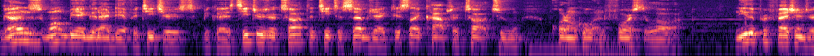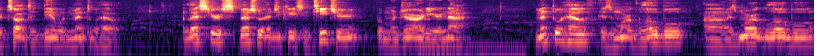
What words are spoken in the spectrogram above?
Guns won't be a good idea for teachers because teachers are taught to teach a subject just like cops are taught to quote unquote enforce the law. Neither professions are taught to deal with mental health. Unless you're a special education teacher, but majority are not. Mental health is more global, uh, is more global,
